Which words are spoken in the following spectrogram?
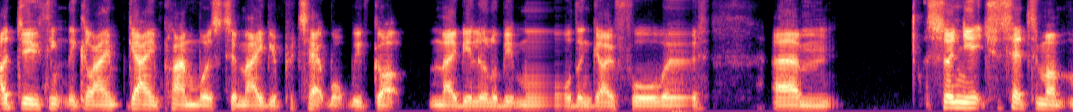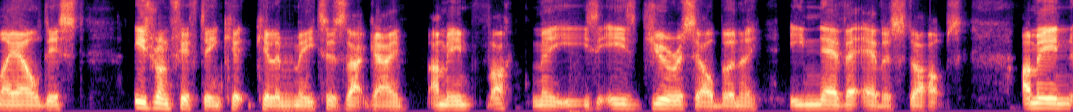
I do think the game plan was to maybe protect what we've got, maybe a little bit more than go forward. Um, Sunjic said to my, my eldest, he's run 15 ki- kilometers that game. I mean, fuck me, he's, he's Duracell bunny. He never ever stops. I mean,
